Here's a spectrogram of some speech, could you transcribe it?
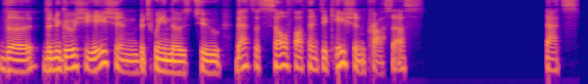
the the negotiation between those two that's a self authentication process. That's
